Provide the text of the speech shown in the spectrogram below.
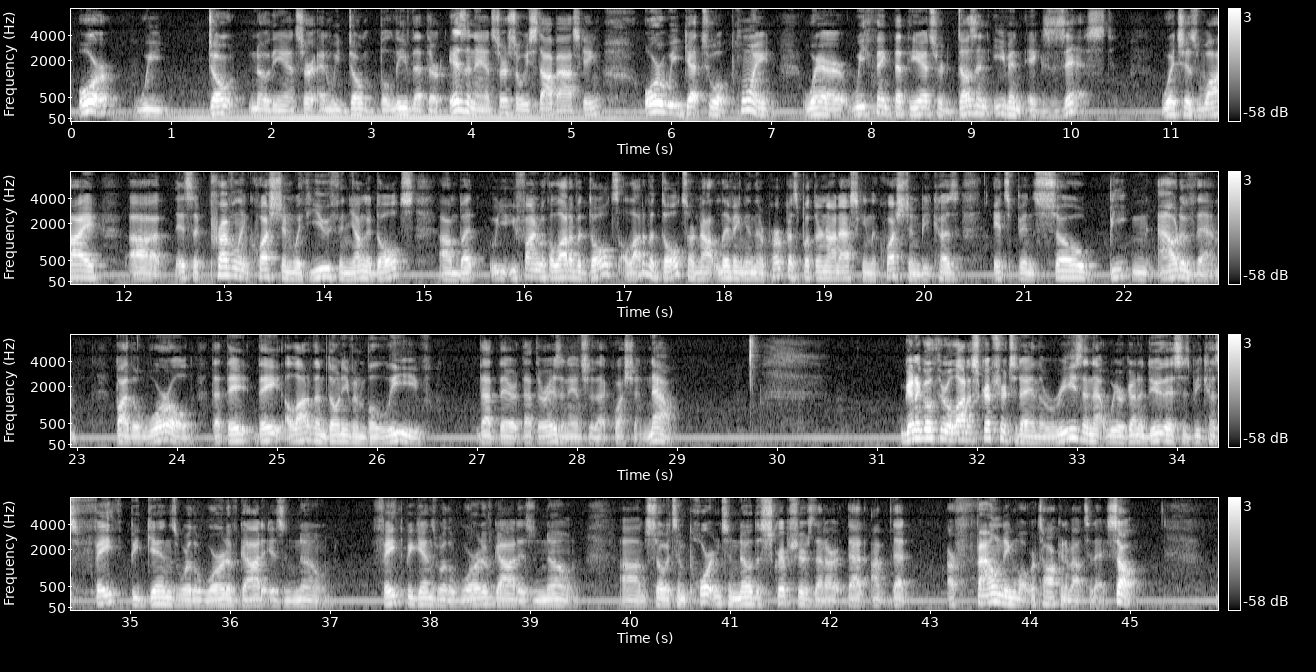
or we don't know the answer and we don't believe that there is an answer, so we stop asking, or we get to a point where we think that the answer doesn't even exist, which is why uh, it's a prevalent question with youth and young adults. Um, but you find with a lot of adults, a lot of adults are not living in their purpose, but they're not asking the question because it's been so beaten out of them by the world that they, they a lot of them don't even believe that there that there is an answer to that question. Now, I'm going to go through a lot of scripture today, and the reason that we are going to do this is because faith begins where the Word of God is known. Faith begins where the Word of God is known. Um, so it's important to know the scriptures that are that uh, that are founding what we're talking about today. So,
